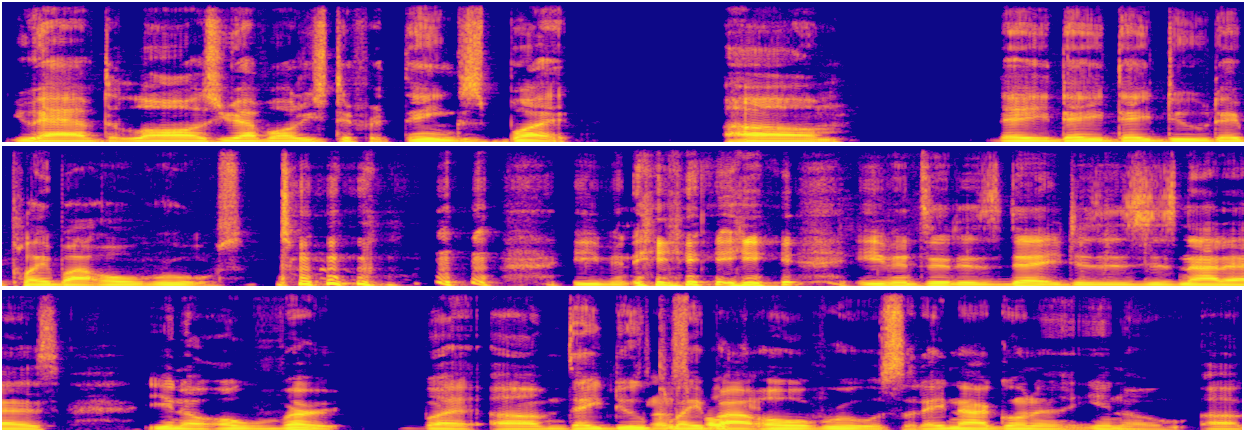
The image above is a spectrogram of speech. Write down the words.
you have the laws you have all these different things but um they they they do they play by old rules. Even even to this day just it's just not as you know overt but um they do play by old rules so they're not gonna you know uh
